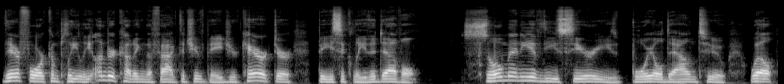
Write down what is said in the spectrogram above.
therefore completely undercutting the fact that you've made your character basically the devil. So many of these series boil down to, well,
